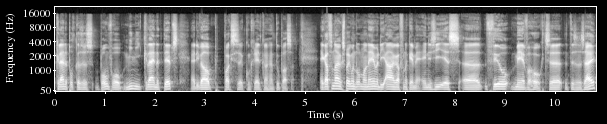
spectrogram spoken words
kleine podcast, dus bomvol mini kleine tips, uh, die wel praktisch concreet kan gaan toepassen toepassen. Ik had vandaag een gesprek met een ondernemer die aangaf van oké, mijn energie is uh, veel meer verhoogd. Ze, het is een zij.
